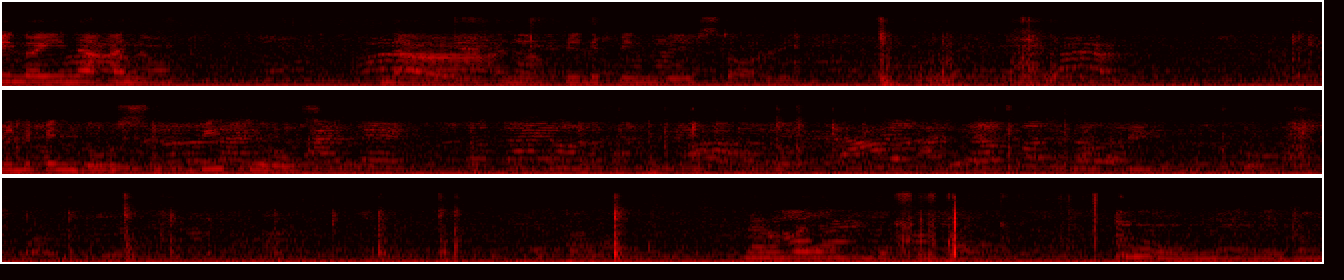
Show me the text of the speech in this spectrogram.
Pinoy na ano, na ano, Philippine ghost story. Philippine ghost videos. Meron ba yung book ba? Oo, meron.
